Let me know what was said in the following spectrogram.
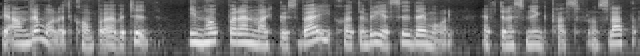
Det andra målet kom på övertid. Inhopparen Marcus Berg sköt en bredsida i mål efter en snygg pass från Zlatan.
